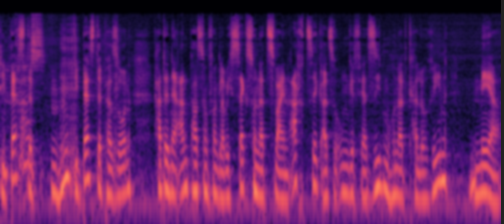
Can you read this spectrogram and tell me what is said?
Die beste, mh, die beste Person hatte eine Anpassung von, glaube ich, 682, also ungefähr 700 Kalorien mehr.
